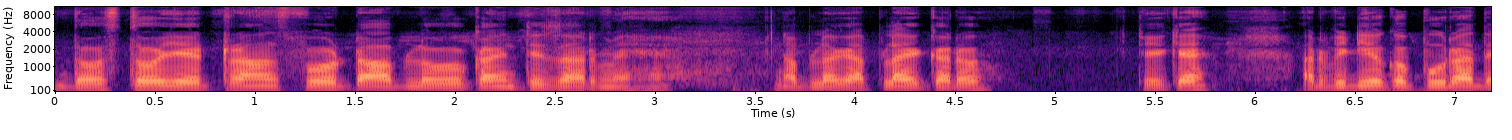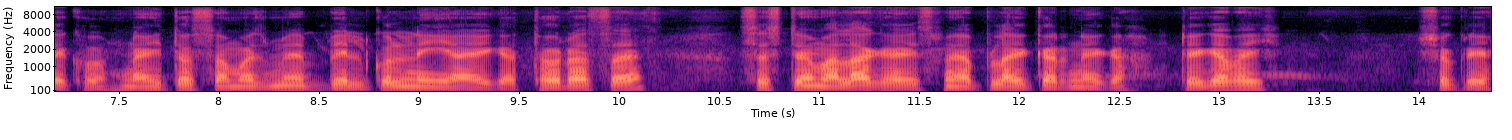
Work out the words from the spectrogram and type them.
दोस्तों, ये ट्रांसपोर्ट आप लोगों का इंतज़ार में है। अब लोग अप्लाई करो, ठीक है? और वीडियो को पूरा देखो, नहीं तो समझ में बिल्कुल नहीं आएगा। थोड़ा सा सिस्टम अलग है इसमें अप्लाई करने का। ठीक है भाई? शुक्रिया।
